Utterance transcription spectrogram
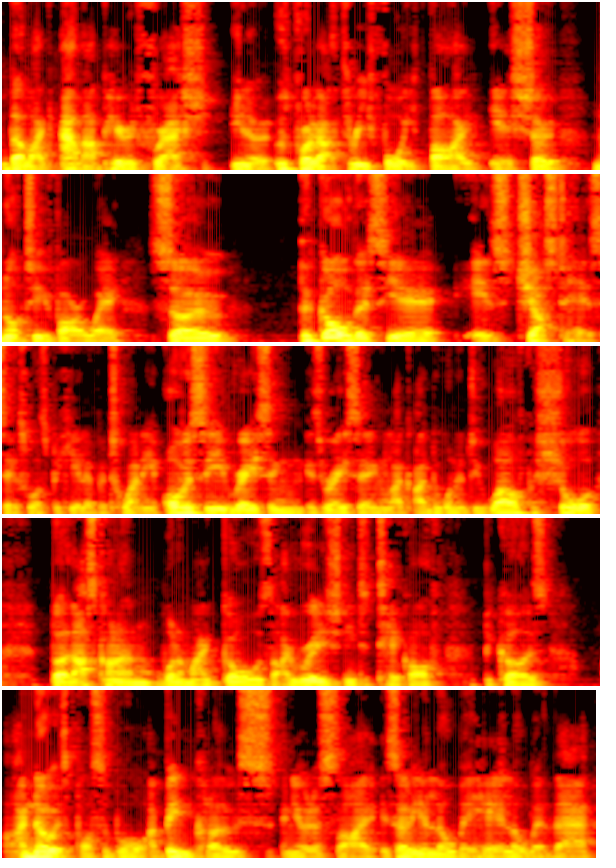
that like at that period fresh, you know, it was probably about 345-ish, so not too far away. So the goal this year is just to hit 6 watts per kilo for 20. Obviously, racing is racing. Like, I do want to do well for sure. But that's kind of one of my goals that I really just need to tick off because I know it's possible. I've been close and you're just like, it's only a little bit here, a little bit there.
